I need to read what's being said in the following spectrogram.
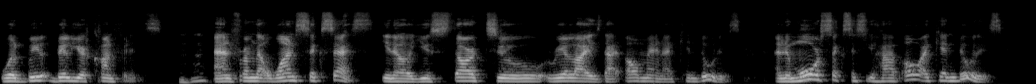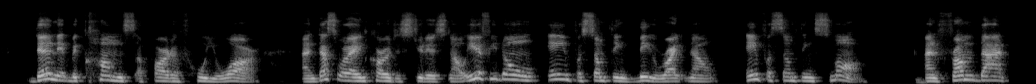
will build, build your confidence. Mm-hmm. And from that one success, you know, you start to realize that, oh man, I can do this. And the more success you have, oh, I can do this, then it becomes a part of who you are. And that's what I encourage the students now. If you don't aim for something big right now, aim for something small. And from that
